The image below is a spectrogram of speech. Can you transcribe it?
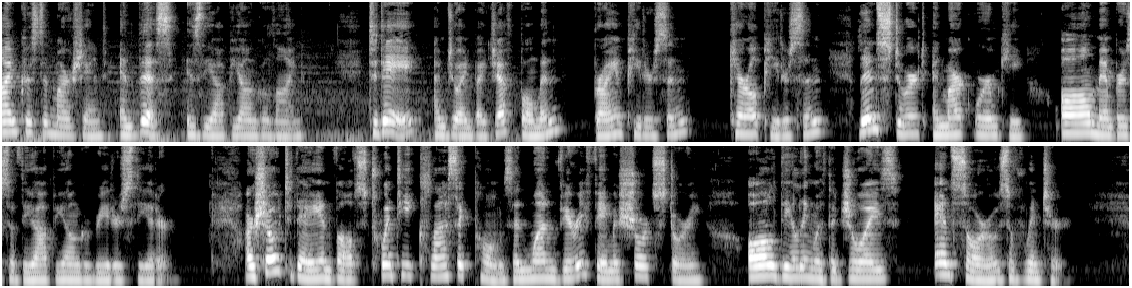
I'm Kristen Marchand, and this is the Opeongo Line. Today, I'm joined by Jeff Bowman, Brian Peterson, Carol Peterson, Lynn Stewart, and Mark Wormke, all members of the Opeongo Readers Theatre. Our show today involves 20 classic poems and one very famous short story, all dealing with the joys and sorrows of winter.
